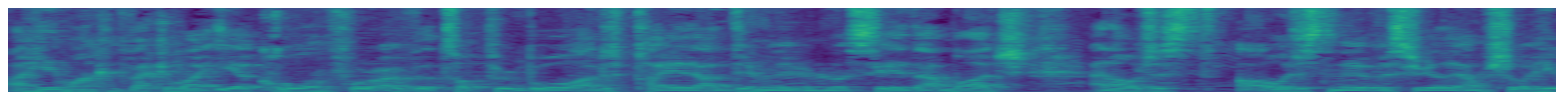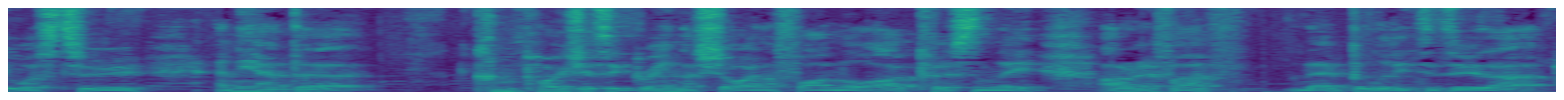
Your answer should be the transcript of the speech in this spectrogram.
I hear the back in my ear calling for it over the top through ball. I just played it. I didn't really even really see it that much, and I was just I was just nervous. Really, I'm sure he was too. And he had the composure to green the shot in the final. I personally, I don't know if I have the ability to do that.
